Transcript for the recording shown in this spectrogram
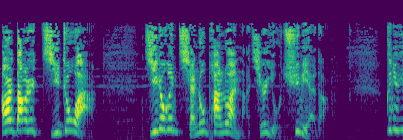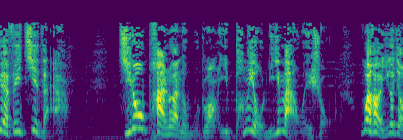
而当时吉州啊，吉州跟黔州叛乱呢，其实有区别的。根据岳飞记载啊，吉州叛乱的武装以朋友李满为首，外号一个叫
